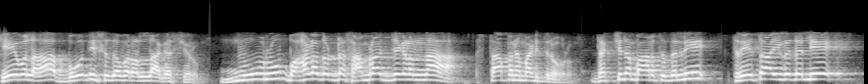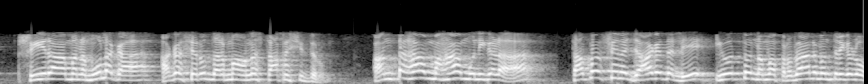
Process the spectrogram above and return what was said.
ಕೇವಲ ಬೋಧಿಸಿದವರಲ್ಲ ಅಗಸ್ಯರು ಮೂರು ಬಹಳ ದೊಡ್ಡ ಸಾಮ್ರಾಜ್ಯಗಳನ್ನ ಸ್ಥಾಪನೆ ಮಾಡಿದ್ರು ಅವರು. ದಕ್ಷಿಣ ಭಾರತದಲ್ಲಿ ತ್ರೇತಾಯುಗದಲ್ಲಿ ಶ್ರೀರಾಮನ ಮೂಲಕ ಅಗಸ್ಯರು ಧರ್ಮವನ್ನು ಸ್ಥಾಪಿಸಿದ್ದರು. ಅಂತಹ ಮಹಾಮುನಿಗಳ ತಪಸ್ಸಿನ ಜಾಗದಲ್ಲಿ ಇವತ್ತು ನಮ್ಮ ಪ್ರಧಾನಮಂತ್ರಿಗಳು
